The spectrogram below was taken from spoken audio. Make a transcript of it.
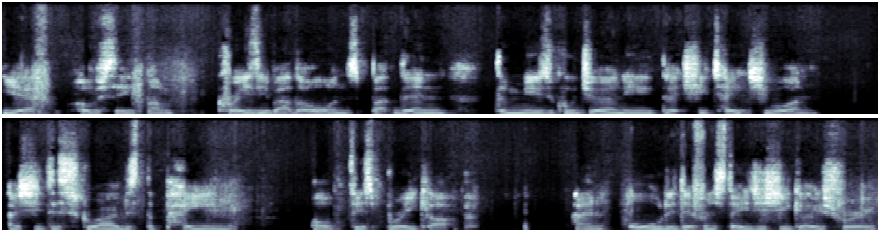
yeah, obviously, I'm crazy about the horns, but then the musical journey that she takes you on as she describes the pain of this breakup and all the different stages she goes through.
